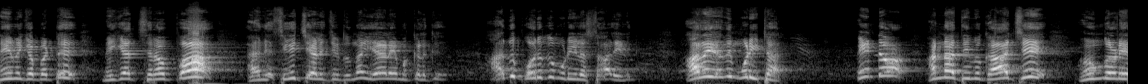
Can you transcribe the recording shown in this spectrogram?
நியமிக்கப்பட்டு மிக சிறப்பாக அங்கே சிகிச்சை அளிச்சுட்டு இருந்தோம் ஏழை மக்களுக்கு. அது பொறுக்க முடியல ஸ்டாலினுக்கு. அதை வந்து மூடிட்டார். மீண்டும் அண்ணா திமுக ஆட்சி உங்களுடைய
